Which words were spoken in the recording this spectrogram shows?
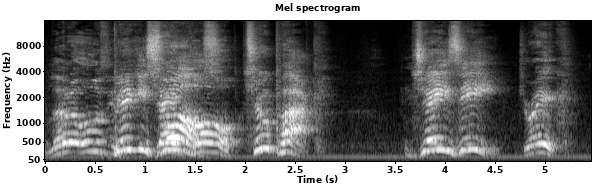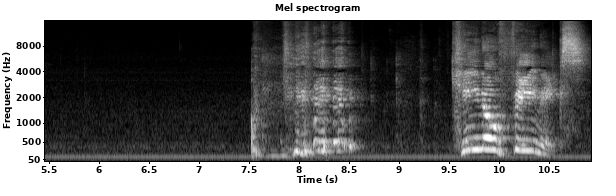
Little Uzi, Biggie J. Smalls, Cole, Tupac, Jay Z, Drake. Kino Phoenix.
